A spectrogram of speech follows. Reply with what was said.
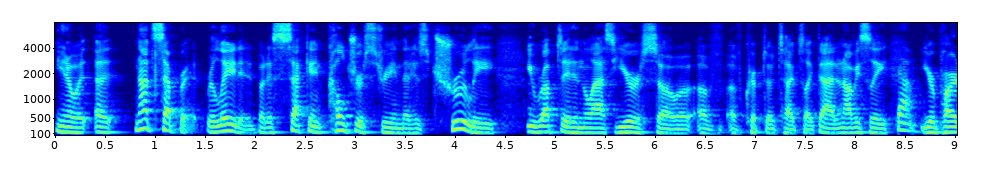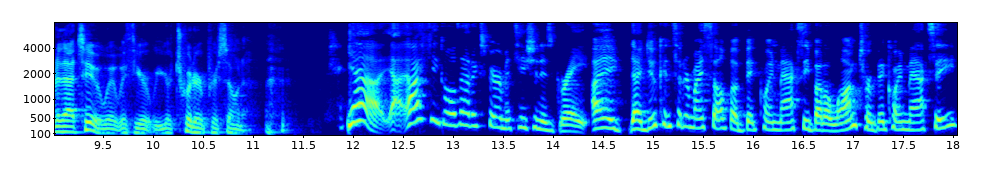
you know, a, a, not separate, related, but a second culture stream that has truly erupted in the last year or so of, of crypto types like that. And obviously, yeah. you're part of that too with your your Twitter persona. Yeah, I think all that experimentation is great. I, I do consider myself a Bitcoin maxi, but a long term Bitcoin maxi.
